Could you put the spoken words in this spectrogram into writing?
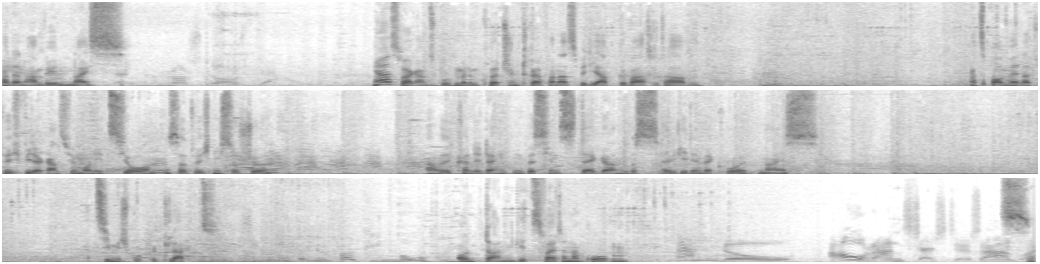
Und dann haben wir ihn. Nice. Ja, es war ganz gut mit dem Quetschen-Treffern, als wir die abgewartet haben. Jetzt brauchen wir natürlich wieder ganz viel Munition. Ist natürlich nicht so schön. Aber wir können den da hinten ein bisschen staggern, bis LG den wegholt. Nice. Hat ziemlich gut geklappt. Und dann geht's weiter nach oben. So,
